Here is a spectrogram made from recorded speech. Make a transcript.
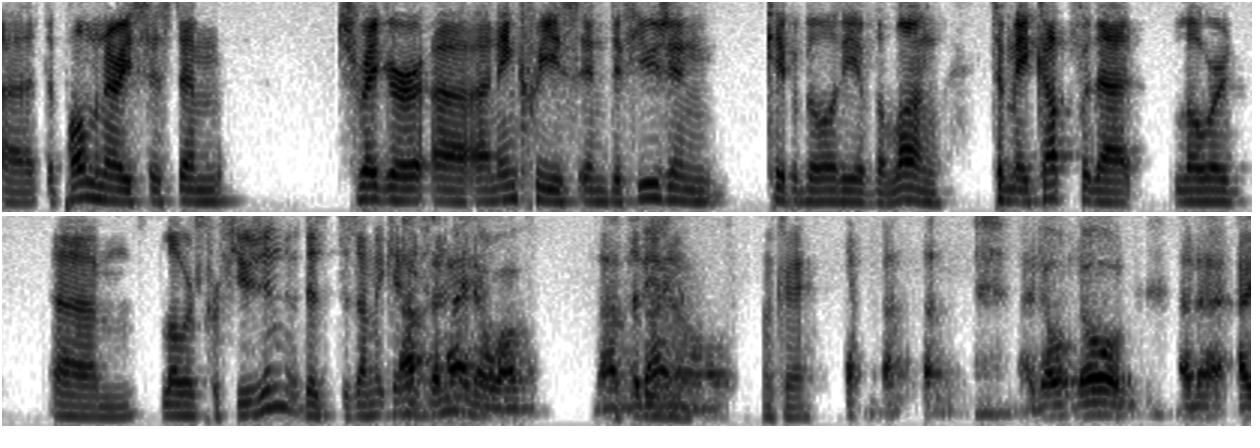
uh, the pulmonary system trigger uh, an increase in diffusion capability of the lung to make up for that lowered um, lowered perfusion? Does does that make any Not sense? Not that I know of. Not that, that I know. know of. Okay. I don't know, and I, I,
